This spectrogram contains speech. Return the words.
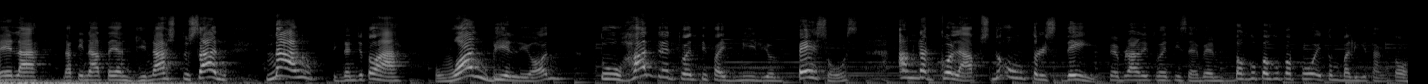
Isabela na tinatayang ginastusan ng, tignan nyo to ha, 1 billion 225 million pesos ang nag-collapse noong Thursday, February 27. Bago-bago pa po itong balitang to.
